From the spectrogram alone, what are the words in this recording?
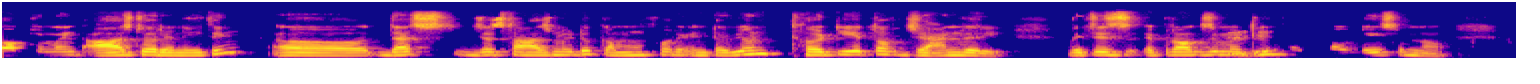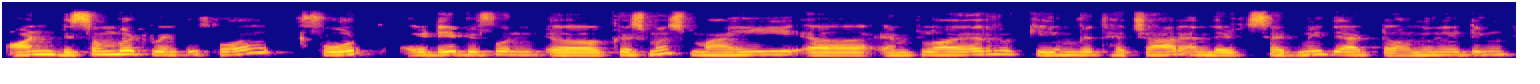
Document asked or anything. Uh, that's just asked me to come for interview on 30th of January, which is approximately 35 days from now. On December 24th, 4th, a day before uh, Christmas, my uh, employer came with HR and they said me they are terminating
